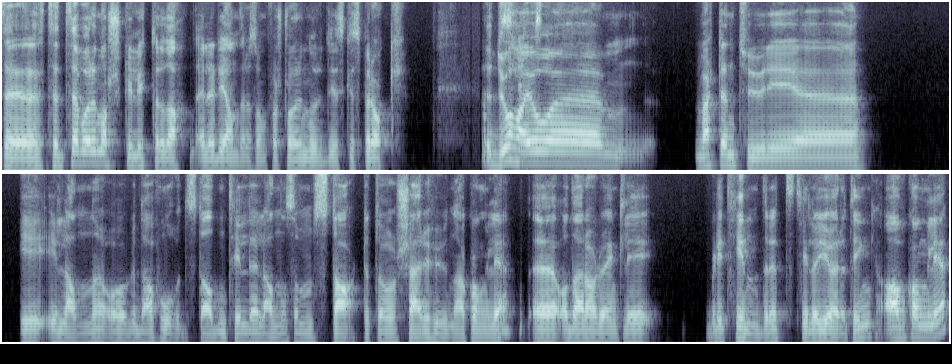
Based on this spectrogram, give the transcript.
til, til, til, våre norske lyttere, da. Eller de andre som forstår nordiske språk. Du har jo eh, vært en tur i, uh, i, i, landet, og da hovedstaden til det landet som startet å skjære huna av kongelige. Eh, og der har du egentlig blitt hindret til å gjøre ting av kongelige.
